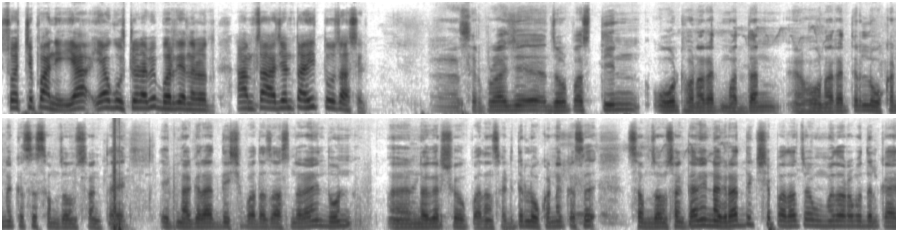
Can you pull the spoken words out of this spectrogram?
स्वच्छ पाणी या या गोष्टीवर आम्ही भर देणार आहोत. आमचा अजेंडाही तोच असेल. सरपराज जवळपास तीन वोट होणार आहेत मतदान होणार आहेत. तर लोकांना कसं समजावून सांगताय? एक नगराध्यक्षपदाचं असणार आहे आणि दोन अ, पदांसाठी तर लोकांना कसं समजावून सांगता? आणि नगराध्यक्ष पदाच्या उमेदवाराबद्दल काय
